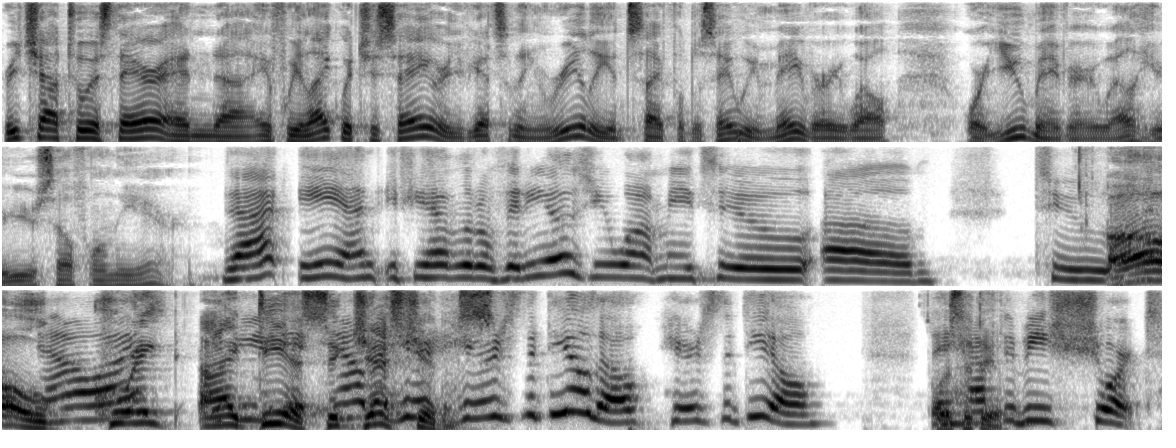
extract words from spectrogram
Reach out to us there. And uh, if we like what you say, or you've got something really insightful to say, we may very well, or you may very well hear yourself on the air. That and if you have little videos you want me to um to Oh, great if you- idea. now, here- here's the deal though. Here's the deal. They What's the have deal? to be short.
